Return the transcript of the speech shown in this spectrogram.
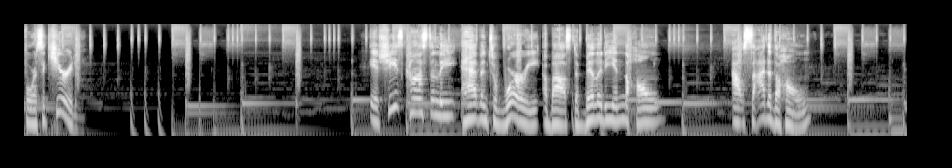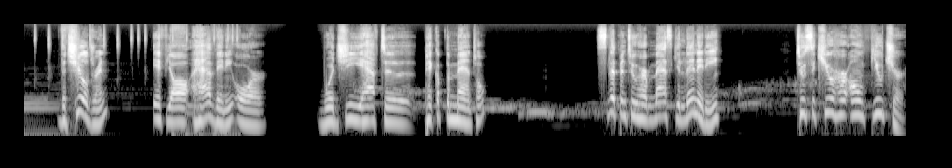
for security? If she's constantly having to worry about stability in the home, outside of the home, the children, if y'all have any, or would she have to pick up the mantle, slip into her masculinity to secure her own future?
